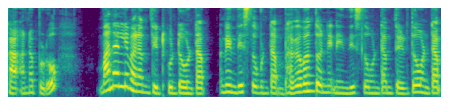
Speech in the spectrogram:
కానప్పుడు మనల్ని మనం తిట్టుకుంటూ ఉంటాం నిందిస్తూ ఉంటాం భగవంతుడిని నిందిస్తూ ఉంటాం తిడుతూ ఉంటాం.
